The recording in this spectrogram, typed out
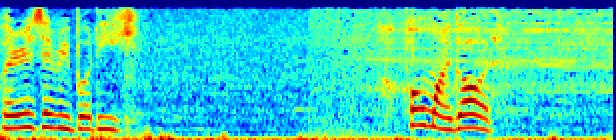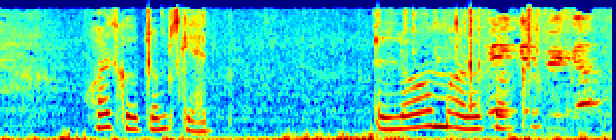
Where is everybody? Oh my god. I just got jump scared. Hello, motherfucker.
